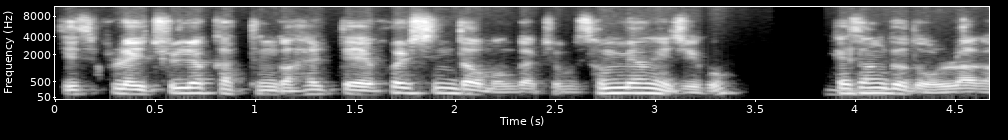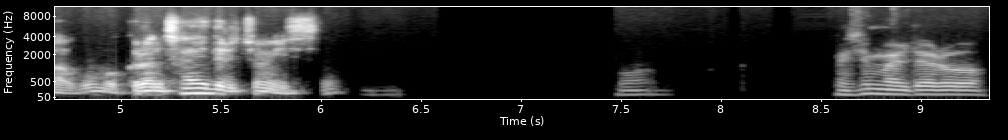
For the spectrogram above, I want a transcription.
디스플레이 출력 같은 거 할 때 훨씬 더 뭔가 좀 선명해지고 음, 해상도도 올라가고 뭐 그런 차이들이 좀 있어요. 뭐 당신 말대로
